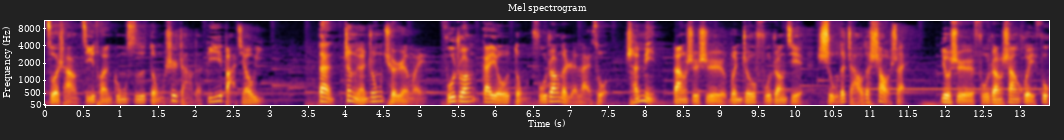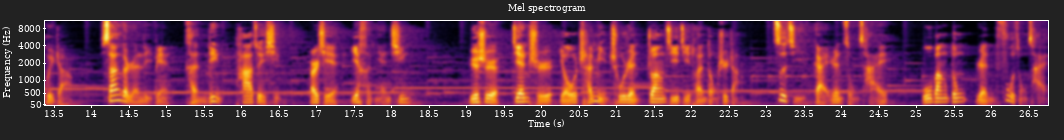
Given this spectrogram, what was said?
坐上集团公司董事长的第一把交椅，但郑元忠却认为服装该由懂服装的人来做。陈敏当时是温州服装界数得着的少帅，又是服装商会副会长，三个人里边肯定他最行，而且也很年轻。于是坚持由陈敏出任庄吉集团董事长，自己改任总裁，吴邦东任副总裁。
